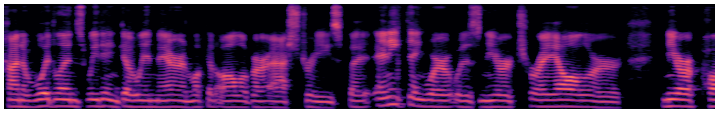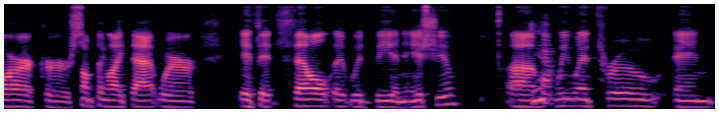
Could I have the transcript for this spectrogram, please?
kind of woodlands. We didn't go in there and look at all of our ash trees, but anything where it was near a trail or near a park or something like that, where if it fell, it would be an issue. Um, Yeah. We went through and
